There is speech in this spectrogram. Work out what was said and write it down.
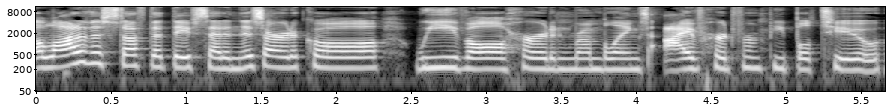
a lot of the stuff that they've said in this article, we've all heard in rumblings. I've heard from people too,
